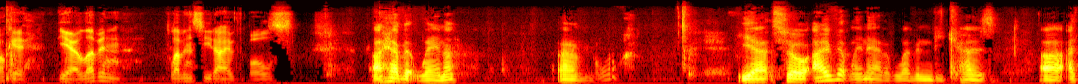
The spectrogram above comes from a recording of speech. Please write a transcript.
Okay. Yeah. 11, 11 seed. I have the Bulls. I have Atlanta. Um, yeah, so I have Atlanta at eleven because uh, I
